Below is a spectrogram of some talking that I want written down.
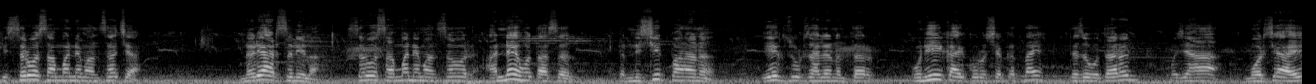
की सर्वसामान्य माणसाच्या नड्या अडचणीला सर्वसामान्य माणसावर अन्याय होत असेल तर निश्चितपणानं एकजूट झाल्यानंतर कोणीही काय करू शकत नाही. त्याचं उदाहरण म्हणजे हा मोर्चा आहे.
